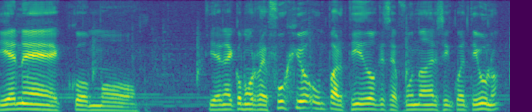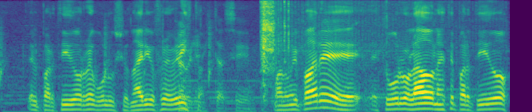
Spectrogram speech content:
tiene como, tiene como refugio un partido que se funda en el 51, el Partido Revolucionario Freverista. Cuando mi padre estuvo enrolado en este partido,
